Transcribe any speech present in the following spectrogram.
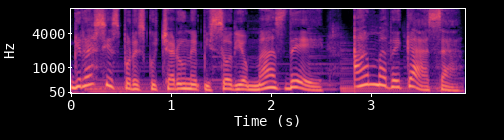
Gracias por escuchar un episodio más de Ama de Casa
